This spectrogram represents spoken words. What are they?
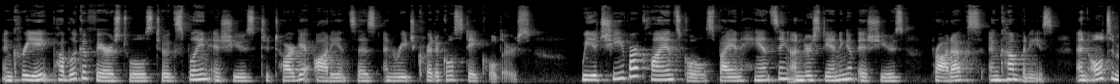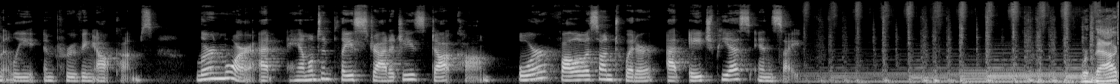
and create public affairs tools to explain issues to target audiences and reach critical stakeholders. We achieve our clients' goals by enhancing understanding of issues, products, and companies, and ultimately improving outcomes. Learn more at hamiltonplacestrategies.com or follow us on Twitter at HPS Insight. We're back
